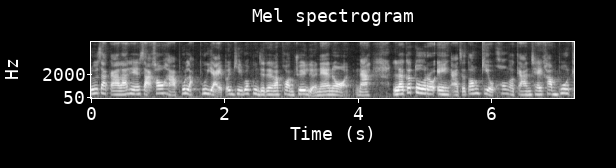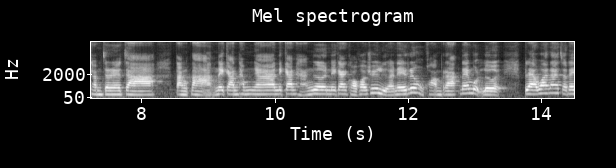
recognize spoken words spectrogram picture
รู้จักการละเทศะเข้าหาผู้หลักผู้ใหญ่เปิ้ลคิดว่าคุณจะได้รับความช่วยเหลือแน่นอนนะแล้วก็ตัวเราเองอาจจะต้องเกี่ยวข้องกับการใช้คำพูดคำเจรจาต่างๆ ในการทำงานในการหาเงินในการขอความช่วยเหลือในเรื่องของความรักได้หมดเลยแปลว่าน่าจะได้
